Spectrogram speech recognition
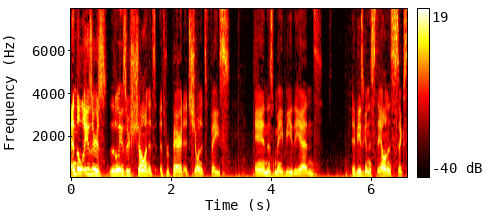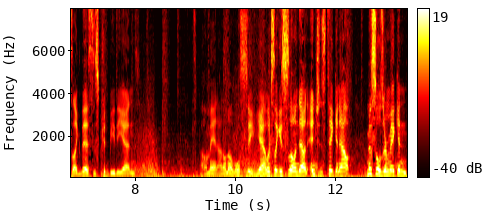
And the lasers, the laser's showing it's, it's repaired, it's showing its face. And this may be the end. If he's to stay on his six like this, this could be the end. Oh man, I don't know. We'll see. Yeah, looks like he's slowing down. Engine's taken out. Missiles are making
